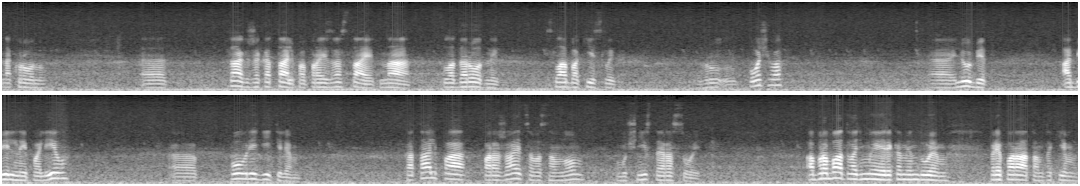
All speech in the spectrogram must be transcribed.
на крону. Э, Также катальпа произрастает на плодородных, слабокислых почвах. Э, Любит обильный полив э, по вредителям Катальпа поражается в основном мучнистой росой. Обрабатывать мы рекомендуем препаратом таким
